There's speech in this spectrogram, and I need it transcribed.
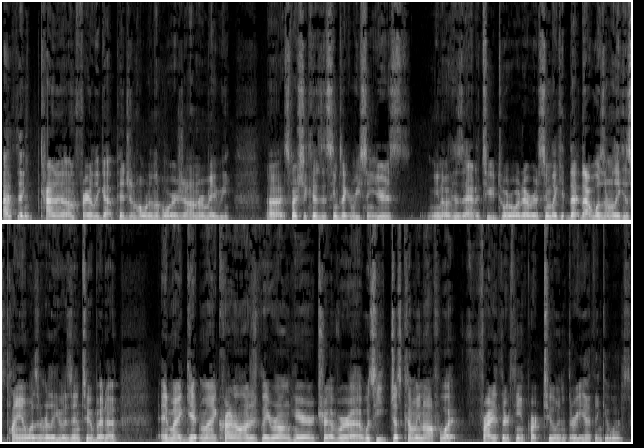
I think kind of unfairly got pigeonholed in the horror genre, maybe, uh, especially because it seems like in recent years, you know, his attitude toward whatever it seemed like that that wasn't really his plan, wasn't really he was into, but. Uh, Am I getting my chronologically wrong here, Trevor? Uh, was he just coming off what Friday Thirteenth Part Two and Three? I think it was.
